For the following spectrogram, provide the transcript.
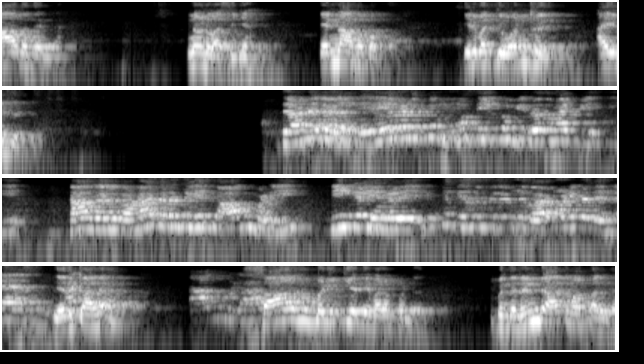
ஆவதென்ன? இன்னொன்னு வாசிங்க. என்னாகமம்? இருபத்தி ஒன்று ஐந்து. ஜனங்கள் தேவனுக்கும் மோசேக்கும் விரோதமாய் பேசி நாங்கள் வனாந்தரத்திலே சாகும்படி நீங்கள் எங்களை எகிப்து தேசத்திலிருந்து வரப்பணினது என்ன? எதுக்காக? சாகும்படி. சாகும்படிக்கு என்னை வரப்பண்டது இப்ப இந்த ரெண்டு ஆத்மா பாருங்க.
